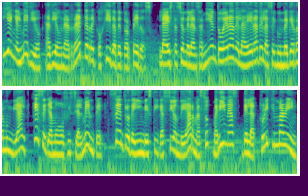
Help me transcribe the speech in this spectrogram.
y en el medio había una red de recogida de torpedos. La estación de lanzamiento era de la era de la Segunda Guerra Mundial, que se llamó oficialmente Centro de Investigación de Armas Submarinas de la Creek Marine.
